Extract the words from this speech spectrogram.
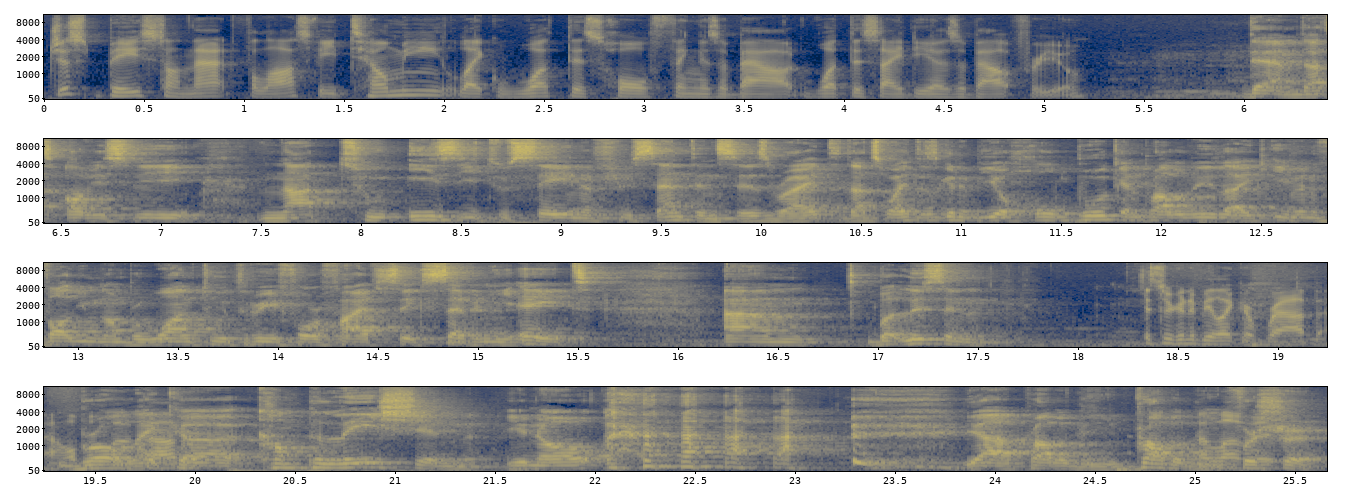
just based on that philosophy, tell me like what this whole thing is about, what this idea is about for you. Damn, that's obviously not too easy to say in a few sentences, right? That's why there's gonna be a whole book and probably like even volume number one, two, three, four, five, six, seventy-eight. Um, but listen, Is there to be like a rap album? bro, like a compilation, you know? yeah, probably, probably, for it. sure.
